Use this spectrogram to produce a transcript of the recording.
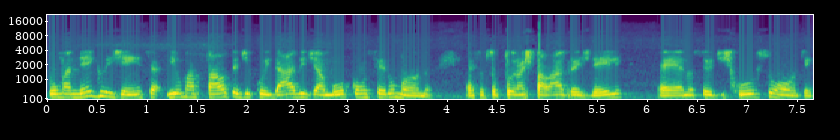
uma negligência e uma falta de cuidado e de amor com o ser humano. Essas foram as palavras dele é, no seu discurso ontem.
